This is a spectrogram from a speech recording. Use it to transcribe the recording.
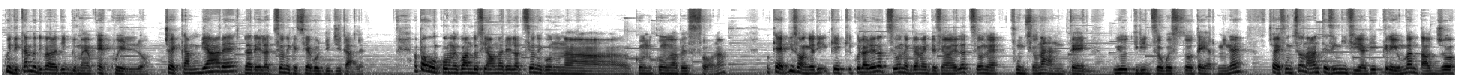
Quindi il cambio di paradigma è quello, cioè cambiare la relazione che si ha col digitale. È un po' come quando si ha una relazione con una, con, con una persona ok? Bisogna di, che, che, quella relazione ovviamente sia una relazione funzionante. Io utilizzo questo termine, cioè funzionante significa che crei un vantaggio,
